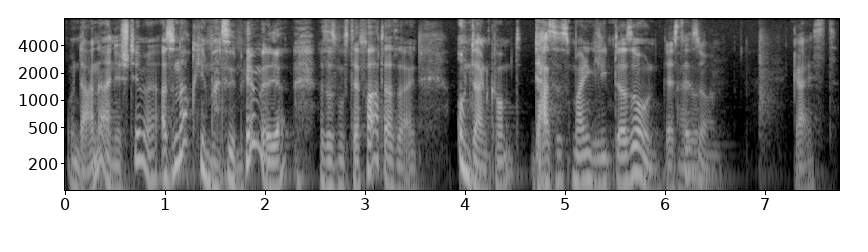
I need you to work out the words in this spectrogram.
Und dann eine Stimme, also noch jemand im Himmel, ja? Also es muss der Vater sein. Und dann kommt, das ist mein geliebter Sohn. Das ist also, der Sohn. Geist,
